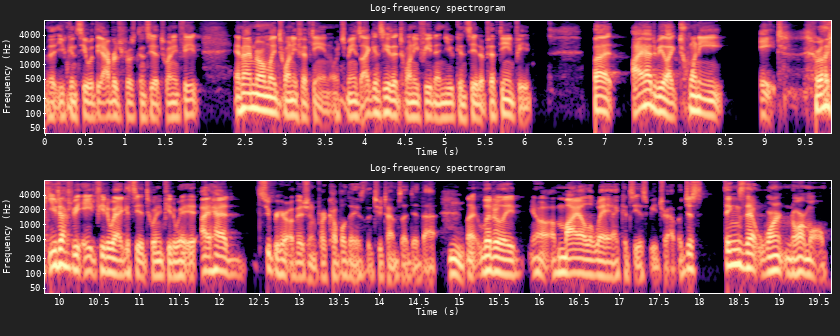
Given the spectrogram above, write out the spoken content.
that you can see what the average person can see at 20 feet, and I'm normally 2015, which means I can see it at 20 feet and you can see it at 15 feet. But I had to be like 28, or like you'd have to be eight feet away. I could see it 20 feet away. I had superhero vision for a couple days the two times I did that. Mm. Like literally, you know, a mile away, I could see a speed trap, but just things that weren't normal.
